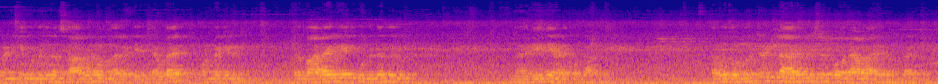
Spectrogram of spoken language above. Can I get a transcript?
വഴിക്ക് കൊണ്ടുവരുന്ന സ്ഥാപനം അല്ലെങ്കിൽ എവിടെ ഉണ്ടെങ്കിലും അത് പാലയിലേക്ക് കൊണ്ടുവരുന്ന ഒരു രീതിയാണ് ഇപ്പോൾ കാണുന്നത്. നമ്മൾ തൊണ്ണൂറ്റെട്ടിൽ ആരംഭിച്ചപ്പോൾ ഒരാളായിരുന്നു ഉണ്ടായിരുന്നത്.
